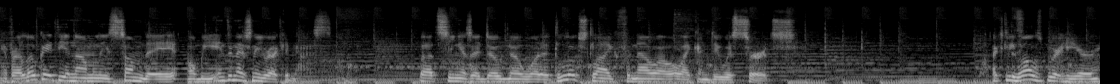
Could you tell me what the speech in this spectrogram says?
If I locate the anomaly someday, I'll be internationally recognized. But seeing as I don't know what it looks like, for now all I can do is search. Actually, whilst we're here,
